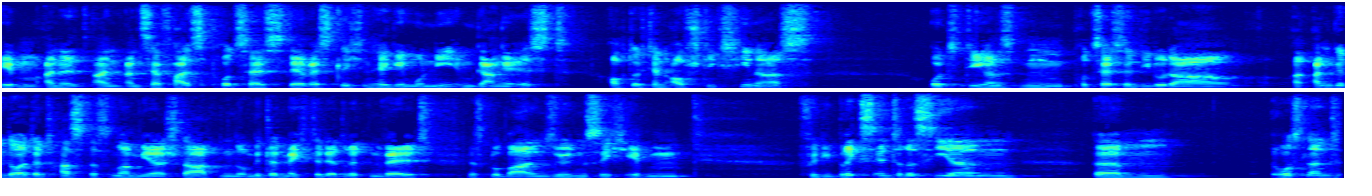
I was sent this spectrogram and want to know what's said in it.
eben eine, ein, ein Zerfallsprozess der westlichen Hegemonie im Gange ist, auch durch den Aufstieg Chinas und die ganzen Prozesse, die du da angedeutet hast, dass immer mehr Staaten, so Mittelmächte der dritten Welt, des globalen Südens sich eben für die BRICS interessieren. Ähm, Russland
